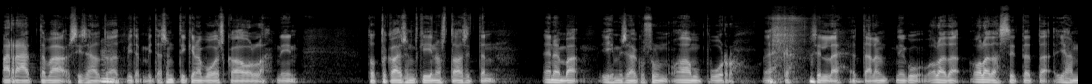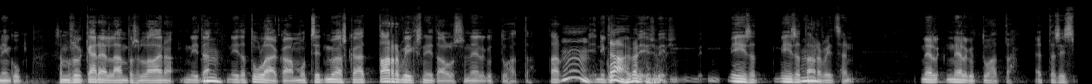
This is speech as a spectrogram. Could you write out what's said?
päräyttävää sisältöä, mm. että mitä, mitä se nyt ikinä voiskaan olla, niin totta kai se nyt kiinnostaa sitten enemmän ihmisiä kuin sun aamupuuro ehkä silleen, että täällä nyt niinku oleta, oleta sitten, että ihan niinku semmoisella kädenlämpöisellä aina niitä, mm. niitä tuleekaan, mutta sitten myöskään, että tarviiko niitä ollut se 40 000? Tar- Mm, tää on hyvä kysymys. Mi, mi, mihin sä, mihin sä tarvit sen nel, 40 000? Että siis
